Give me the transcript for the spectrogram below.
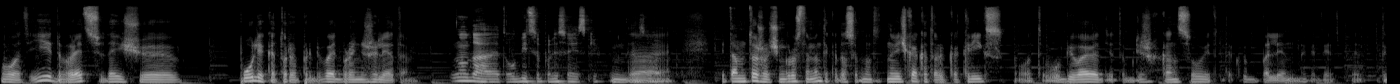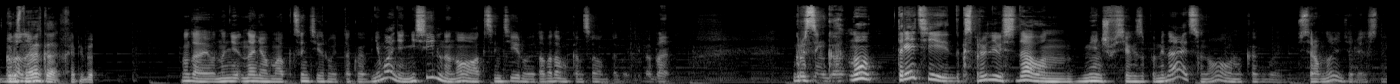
Вот. И добавляется сюда еще пули, которые пробивают бронежилеты. Ну да, это убийцы полицейских. Да. И там тоже очень грустные моменты, когда особенно этот новичка, который как Рикс, вот, его убивают где-то ближе к концу, и ты такой, блин, это, это- это грустный да. момент, когда Happy Birthday. Ну да, на, на нем акцентирует такое внимание, не сильно, но акцентирует, а потом в конце он такой, типа. Грустненько. Ну, третий, к справедливости, да, он меньше всех запоминается, но он как бы все равно интересный,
